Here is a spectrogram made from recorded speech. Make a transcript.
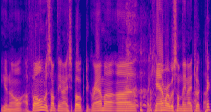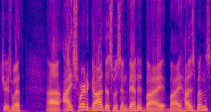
You know, a phone was something I spoke to grandma on. a camera was something I took pictures with. Uh, I swear to God, this was invented by by husbands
